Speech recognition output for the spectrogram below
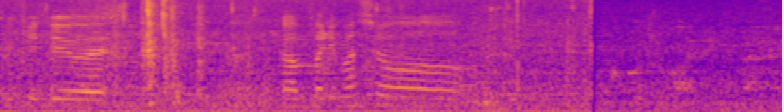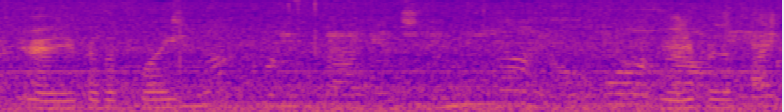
We can do it. 頑張りましょう. You ready for the flight? You ready for the flight?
